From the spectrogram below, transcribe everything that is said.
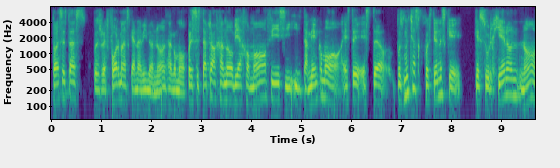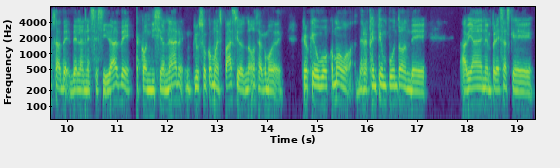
todas estas pues reformas que han habido, ¿no? O sea, como pues estar trabajando vía home office y, y también como este, este, pues muchas cuestiones que, que surgieron, ¿no? O sea, de, la necesidad de acondicionar incluso como espacios, ¿no? O sea, como de, creo que hubo como de repente un punto donde habían empresas que,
